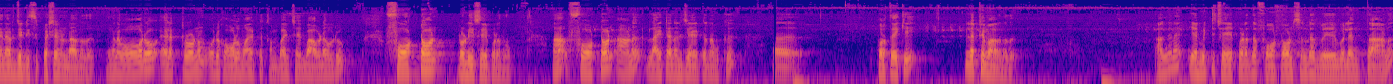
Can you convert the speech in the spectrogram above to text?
എനർജി ഡിസിപ്പേഷൻ ഉണ്ടാകുന്നത് അങ്ങനെ ഓരോ ഇലക്ട്രോണും ഒരു ഹോളുമായിട്ട് കമ്പൈൻ ചെയ്യുമ്പോൾ അവിടെ ഒരു ഫോട്ടോൺ പ്രൊഡ്യൂസ് ചെയ്യപ്പെടുന്നു. ആ ഫോട്ടോൺ ആണ് ലൈറ്റ് എനർജി ആയിട്ട് നമുക്ക് പുറത്തേക്ക് ലഭ്യമാകുന്നത്. അങ്ങനെ എമിറ്റ് ചെയ്യപ്പെടുന്ന ഫോട്ടോൺസിന്റെ വേവ് ലെങ്ത് ആണ്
